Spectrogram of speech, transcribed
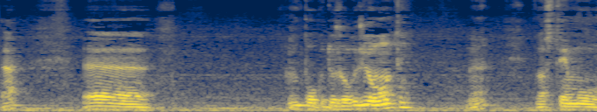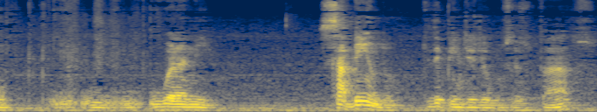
tá? Uh, um pouco do jogo de ontem, né? Nós temos o, o, o Guarani sabendo que dependia de alguns resultados,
